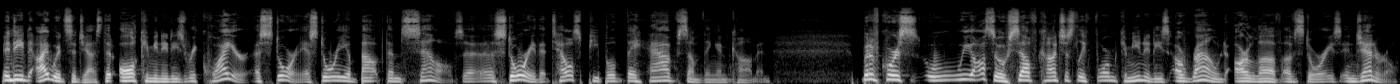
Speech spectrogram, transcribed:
Indeed, I would suggest that all communities require a story, a story about themselves, a story that tells people they have something in common. But of course, we also self consciously form communities around our love of stories in general,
